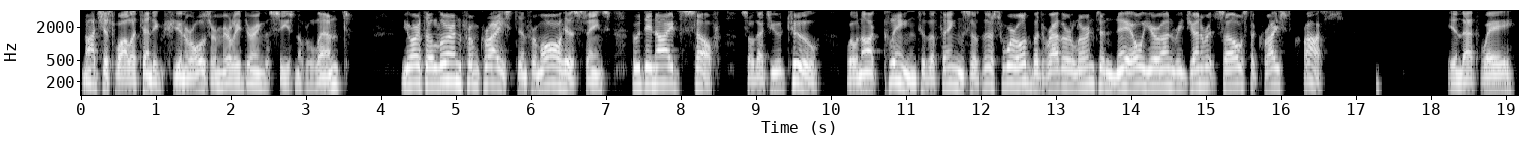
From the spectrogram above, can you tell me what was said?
not just while attending funerals or merely during the season of Lent. You are to learn from Christ and from all his saints who denied self, so that you too will not cling to the things of this world, but rather learn to nail your unregenerate selves to Christ's cross. In that way,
